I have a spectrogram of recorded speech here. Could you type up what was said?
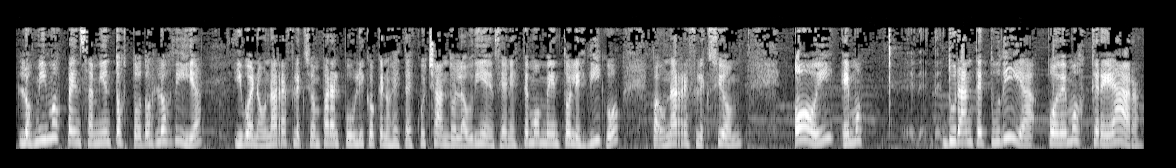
los mismos pensamientos todos los días, y bueno, una reflexión para el público que nos está escuchando, la audiencia, en este momento les digo, para una reflexión, hoy hemos, durante tu día podemos crear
